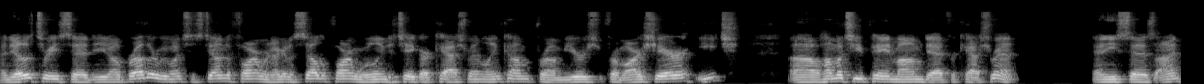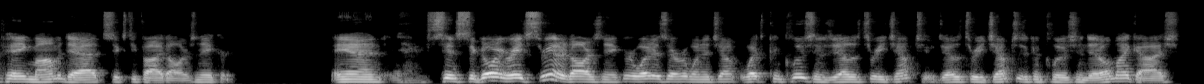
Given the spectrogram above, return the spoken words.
And the other three said, you know, brother, we want you to stay on the farm. We're not going to sell the farm. We're willing to take our cash rental income from yours from our share each uh, how much are you paying mom and dad for cash rent? And he says, I'm paying mom and dad $65 an acre. And since the going rate's $300 an acre, what does everyone jump? What conclusions the other three jump to? The other three jump to the conclusion that, oh my gosh,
